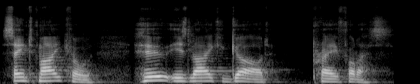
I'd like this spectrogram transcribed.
Saint Michael, who is like God, pray for us.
